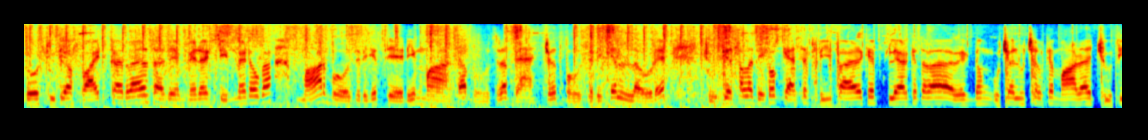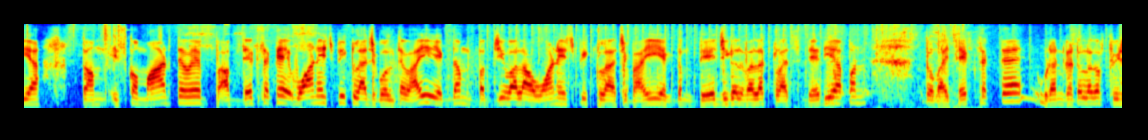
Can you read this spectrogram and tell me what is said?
दो चुटिया फाइट कर रहा है शायद मेरा टीममेट होगा। मार भोसरी के, तेरी माँ का भोसरा बहन चोद भोसरी के लौड़े। चूतिया साला देखो कैसे फ्री फायर के प्लेयर की तरह एकदम उछल उछल के मार रहा है चूतिया तो हम इसको मारते हुए, आप देख सकते हैं वन एच क्लच बोलते भाई, एकदम पबजी वाला वन एच क्लच भाई, एकदम बेजिगल वाला क्लच दे दिया अपन। तो भाई देख सकते हैं, उड़न घटो लगा फिर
